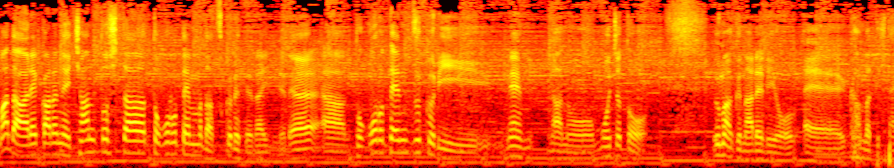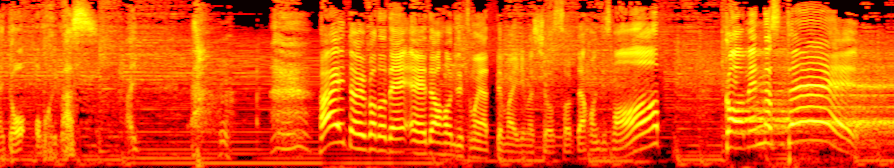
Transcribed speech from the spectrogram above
まだあれからね、ちゃんとしたところてんまだ作れてないんでね、あところてん作り、ね、あのもうちょっと、上手くなれるよう、えー、頑張っていきたいと思います。はい。はい、ということで、えー、では本日もやってまいりましょう。それでは本日も、ごめんなさい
